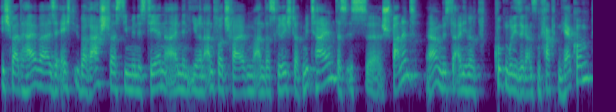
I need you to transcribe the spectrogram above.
Ich war teilweise echt überrascht, was die Ministerien einen in ihren Antwortschreiben an das Gericht dort mitteilen. Das ist äh, spannend spannend. Ja, müsste eigentlich mal gucken, wo diese ganzen Fakten herkommen,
